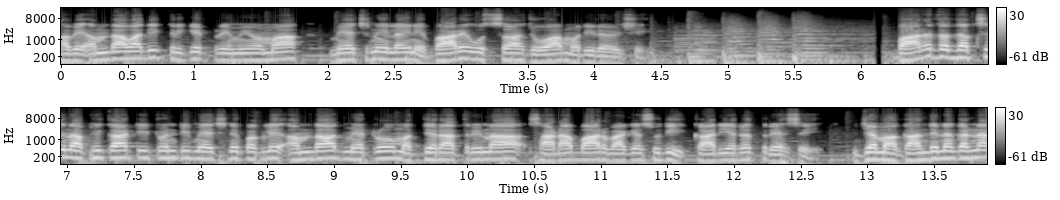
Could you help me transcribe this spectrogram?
હવે અમદાવાદી ક્રિકેટ પ્રેમીઓમાં મેચને લઈને ભારે ઉત્સાહ જોવા મળી રહ્યો છે. ભારત દક્ષિણ આફ્રિકા ટી ટ્વેન્ટી મેચને પગલે અમદાવાદ મેટ્રો મધ્યરાત્રિના સાડા બાર વાગ્યા સુધી કાર્યરત રહેશે, જેમાં ગાંધીનગરના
